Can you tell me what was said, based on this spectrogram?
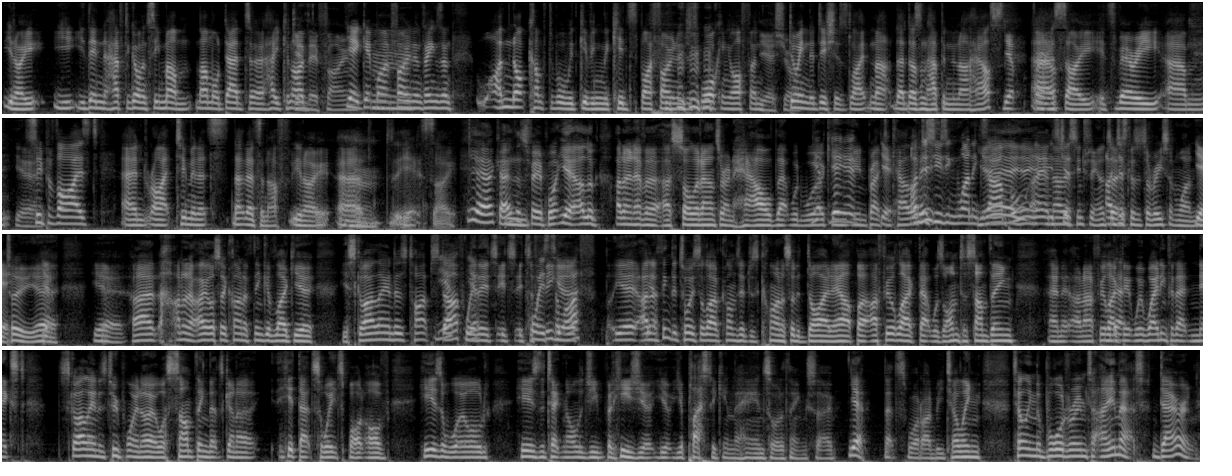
you know you, you then have to go and see mum mum or dad to hey can I Get their phone. yeah get my Mm. phone and things and I'm not comfortable with giving the kids my phone and just walking off and Yeah, sure. doing the dishes like nah that doesn't happen in our house Yep, uh, so it's very um Yeah. supervised and right two minutes no, that's enough you know uh, Mm. yeah so Yeah, okay, Mm. that's a fair point. Yeah, uh, look, I don't have a, a solid answer on how that would work yeah, in, yeah, in practicality. I'm just using one example. Yeah, yeah, yeah. Uh, it's no, just that's interesting. That's I a- just- because it's a recent one Yeah, too. Yeah, yeah. Uh, I don't know. I also kind of think of like your your Skylanders type stuff, where yep. it's it's it's toys a figure. to life. Yeah, and I think the toys to life concept has kind of sort of died out, but I feel like that was onto something. and and I feel like that- that we're waiting for that next Skylanders 2.0 or something that's gonna hit that sweet spot of here's a world, here's the technology, but here's your your, your plastic in the hand sort of thing. So yeah, that's what I'd be telling telling the boardroom to aim at. Darren.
